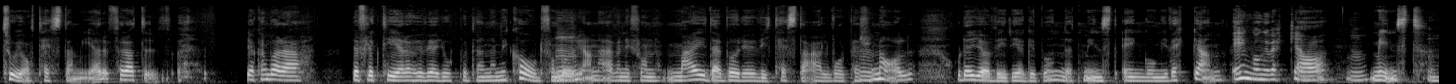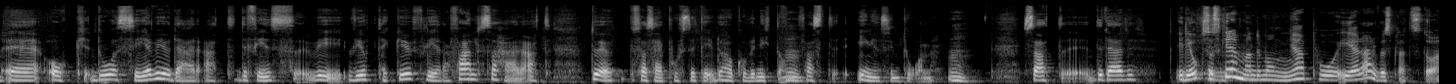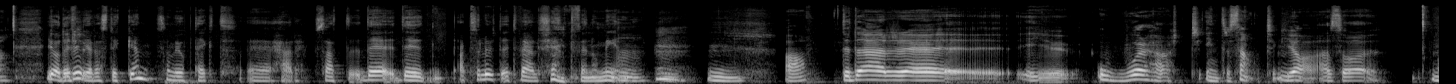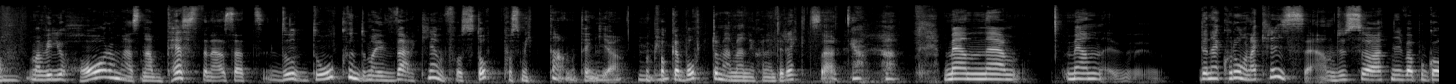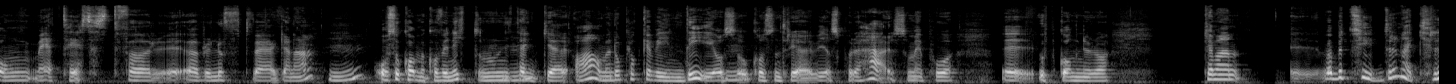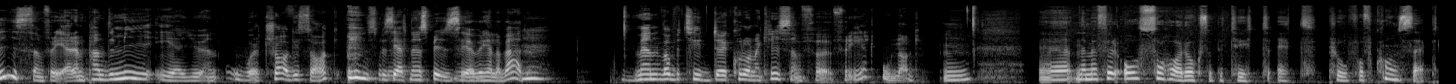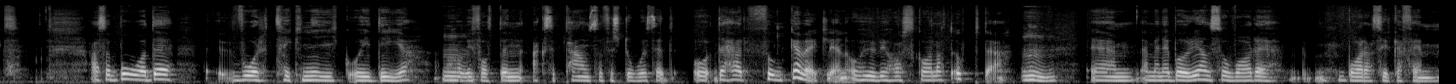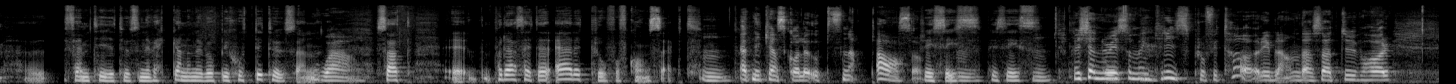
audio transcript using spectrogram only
tror jag, testa mer. För att jag kan bara reflektera hur vi har gjort på Dynamic Code från mm. början. Även ifrån maj där börjar vi testa all vår personal. Mm. Och det gör vi regelbundet, minst en gång i veckan. En gång i veckan? Ja, mm. minst. Mm. Eh, och då ser vi ju där att det finns, vi, vi upptäcker ju flera fall så här att du är så att säga positiv, du har covid-19 mm. fast ingen symptom. Mm. Så att det där är det också skrämmande många på er arbetsplats då? Ja, det är flera stycken som vi upptäckt eh, här. Så att det, det, är absolut ett välkänt fenomen. Mm. Mm. Mm. Ja, det där eh, är ju oerhört intressant tycker mm. jag. Alltså, Mm. Man vill ju ha de här snabbtesterna så att då, då kunde man ju verkligen få stopp på smittan, tänker jag. Mm. Och plocka bort de här människorna direkt. Så ja. Men, eh, men den här coronakrisen, du sa att ni var på gång med ett test för eh, övre luftvägarna. Mm. Och så kommer covid-19 och ni mm. tänker, ja ah, men då plockar vi in det och så mm. koncentrerar vi oss på det här som är på eh, uppgång nu då. Kan man, vad betyder den här krisen för er? En pandemi är ju en oerhört tragisk sak, speciellt när den sprider sig mm. över hela världen. Mm. Men vad betyder coronakrisen för, för ert bolag? Mm. Eh, nej men för oss så har det också betytt ett proof of concept. Alltså både vår teknik och idé mm. har vi fått en acceptans och förståelse. Och det här funkar verkligen och hur vi har skalat upp det. Mm. Eh, menar, I början så var det bara cirka 5-10 000 i veckan och nu är vi uppe i 70 000. Wow. Så att Eh, på det sättet är det ett proof of concept. Mm. Att ni kan skala upp snabbt? Ja, alltså. precis. Mm. precis. Mm. Men känner du dig som en krisprofitör ibland? Alltså att du har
